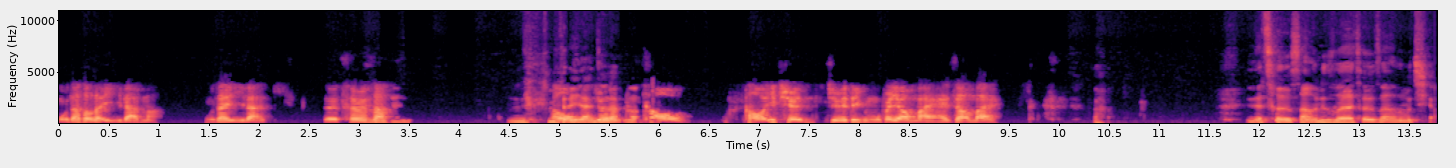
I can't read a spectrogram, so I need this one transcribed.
我那时候在宜兰嘛，我在宜兰的车上，然后我在们就靠靠一拳决定我们要买还是要卖。你在车上，你怎么在车上，那么巧。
